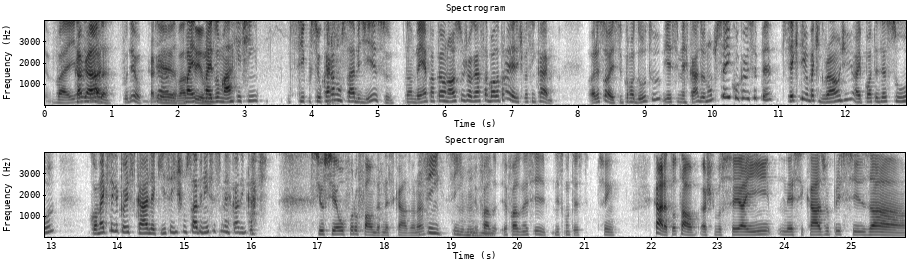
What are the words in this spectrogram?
vai Cagada. azedar. Fudeu. Cagada. É, Mas, mas o marketing, se, se o cara não sabe disso, também é papel nosso jogar essa bola pra ele. Tipo assim, cara, olha só, esse produto e esse mercado, eu não sei qual que é o ICP. Sei que tem o background, a hipótese é sua. Como é que você quer que eu escale aqui se a gente não sabe nem se esse mercado encaixa? Se o CEO for o founder nesse caso, né? Sim, sim, eu falo, eu falo nesse, nesse contexto. Sim. Cara, total. Eu acho que você aí, nesse caso, precisa.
